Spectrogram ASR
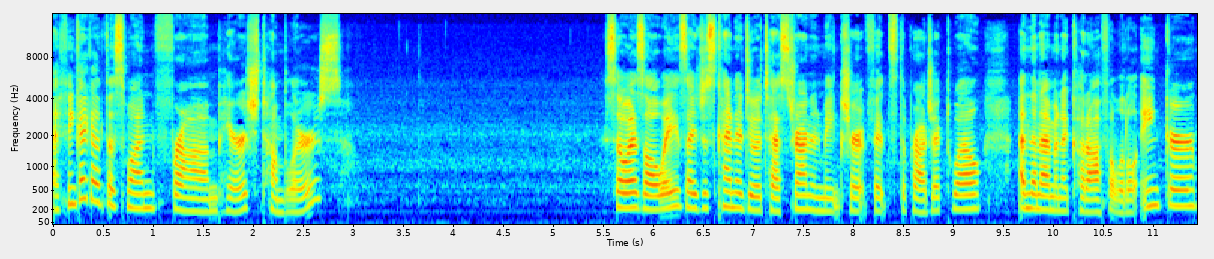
I think I got this one from Parish Tumblers. So as always, I just kind of do a test run and make sure it fits the project well. And then I'm going to cut off a little anchor.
